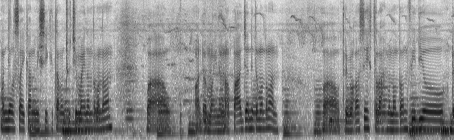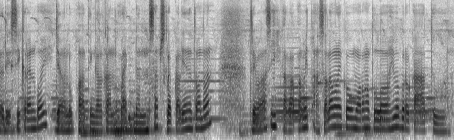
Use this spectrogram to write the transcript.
menyelesaikan misi kita mencuci mainan teman-teman. Wow ada mainan apa aja nih teman-teman Wow, terima kasih telah menonton video dari si keren boy. Jangan lupa tinggalkan like dan subscribe kalian ya teman-teman. Terima kasih, kakak pamit. Assalamualaikum warahmatullahi wabarakatuh.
